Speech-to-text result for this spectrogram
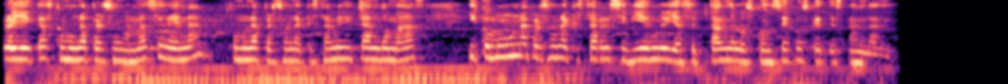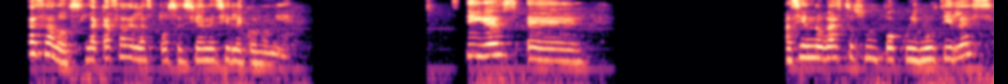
proyectas como una persona más serena, como una persona que está meditando más y como una persona que está recibiendo y aceptando los consejos que te están dando. Casa 2, la casa de las posesiones y la economía. Sigues eh, haciendo gastos un poco inútiles.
